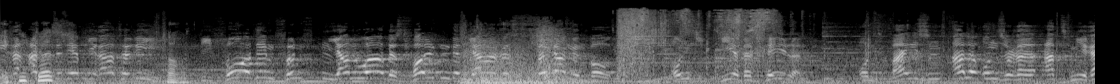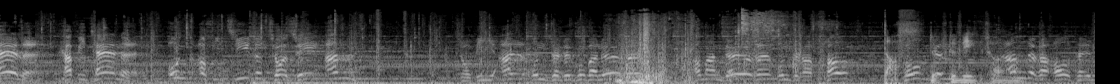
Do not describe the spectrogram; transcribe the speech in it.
ihre Akte der Piraterie, die vor dem 5. Januar des folgenden Jahres begangen wurden. Und wir befehlen und weisen alle unsere Admiräle, Kapitäne und Offiziere zur See an, sowie all unsere Gouverneure, Kommandeure unserer Fort, Das dürfte wehgetan haben. andere Orte in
